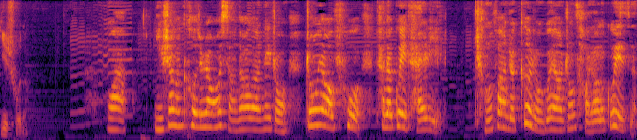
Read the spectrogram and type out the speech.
益处的。哇，你上的课就让我想到了那种中药铺，它的柜台里盛放着各种各样中草药的柜子，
